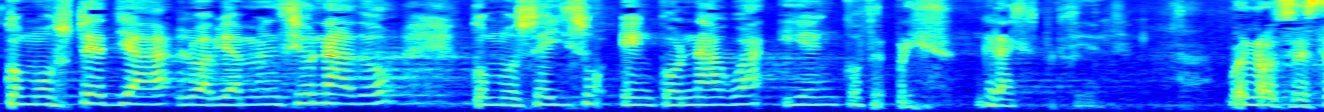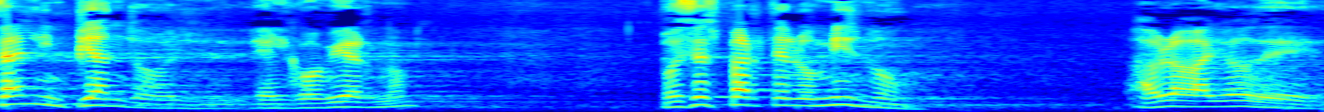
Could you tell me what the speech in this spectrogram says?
como usted ya lo había mencionado, como se hizo en Conagua y en Cofepris. Gracias, presidente. Bueno, se está limpiando el, el gobierno, pues es parte de lo mismo Hablaba yo de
